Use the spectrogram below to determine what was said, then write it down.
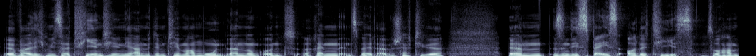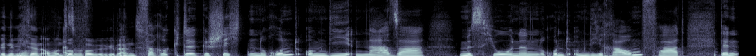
äh, weil ich mich seit vielen, vielen Jahren mit dem Thema Mondlandung und Rennen ins Weltall beschäftige, ähm, sind die Space Oddities. So haben wir nämlich Ja, dann auch unsere also Folge genannt. verrückte Geschichten rund um die NASA-Missionen, rund um die Raumfahrt. Denn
